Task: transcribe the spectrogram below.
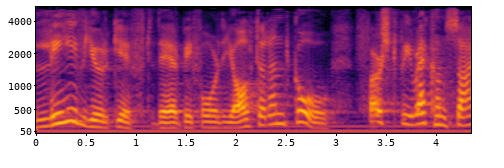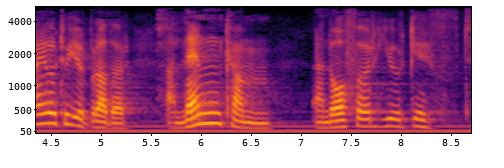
leave your gift there before the altar and go. First be reconciled to your brother, and then come and offer your gift.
